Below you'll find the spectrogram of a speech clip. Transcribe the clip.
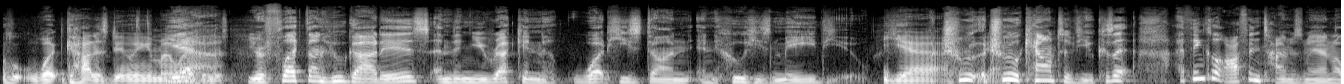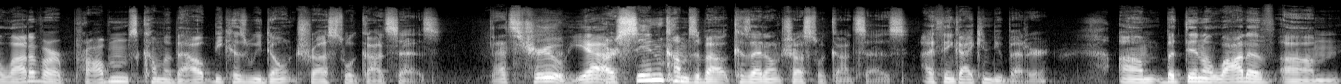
what God is doing in my life. Yeah, And you reflect on who God is, and then you reckon what He's done and who He's made you. yeah, True, yeah. a true account of you. Because I, I think oftentimes, man, a lot of our problems come about because we don't trust what God says. That's true. Yeah, Our sin comes about because I don't trust what God says. I think I can do better. Um, but then a lot of um,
